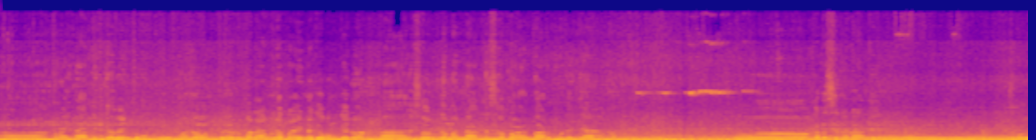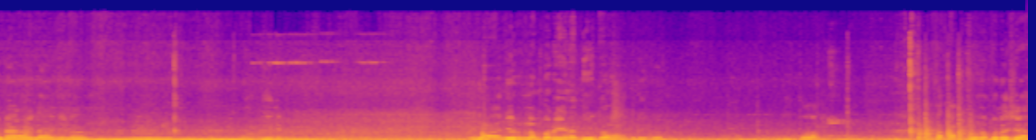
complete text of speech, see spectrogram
ah, try natin gawin kung, kung ano. Pero marami na tayong nagawang gano'n. Na-solve naman natin sa bar barbula niya, ano. So, kalasin na natin. So, una, kailangan nyo ng ng bilip. Kailangan nyo rin ng barena dito, mga kulikot. Dito. Katakbo na pala siya.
